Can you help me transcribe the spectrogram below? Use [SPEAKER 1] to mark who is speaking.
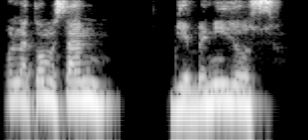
[SPEAKER 1] Hola, ¿cómo están? Bienvenidos.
